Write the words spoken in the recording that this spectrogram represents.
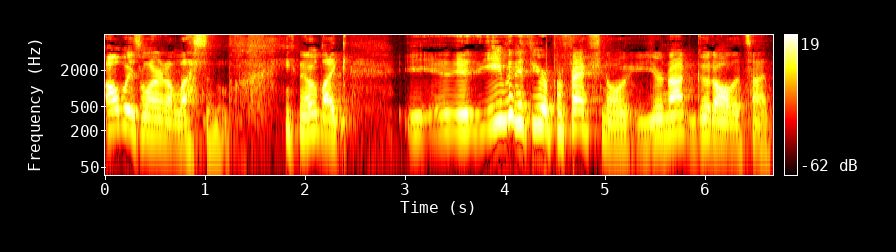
always learn a lesson. you know, like even if you're a professional, you're not good all the time.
